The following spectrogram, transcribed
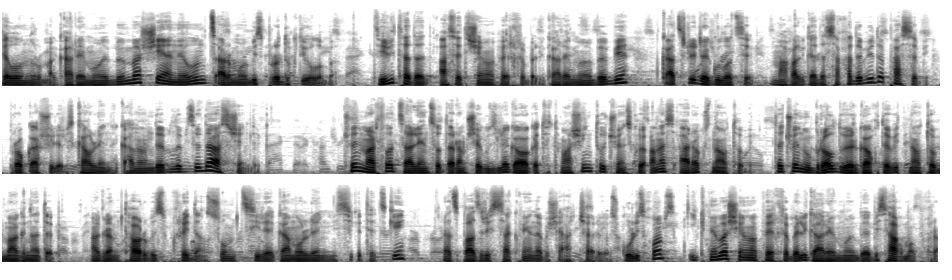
ხელოვნურმა გარემოებებმა შეანელონ წარმოების პროდუქტიულობა. ძირითადად ასეთი შემოფერხებელი გარემოებებია კაცრი რეგულაციები, მაღალი გადასახადები და ფასები, პროკავშირების გავლენა კანონმდებლებზე და ასე შემდეგ. ჩვენ მართლა ძალიან ცოტა რამ შეგვიძლია გავაკეთოთ მაშინ თუ ჩვენს ქვეყანას არ აქვს ნავთობი და ჩვენ უბრალოდ ვერ გავხდებით ნავთობ მაგნატები. მაგრამ თავრობის მხრიდან სულ მცირე გამოვლენილი სიკეთეც კი რაც ბაზრის საქმიანობაში არ ჩარევს გულისხმობს, იქნება შემოფერხებელი გარემოებების აღმოფხვრა.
